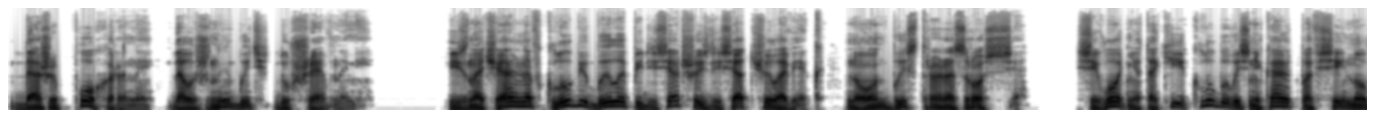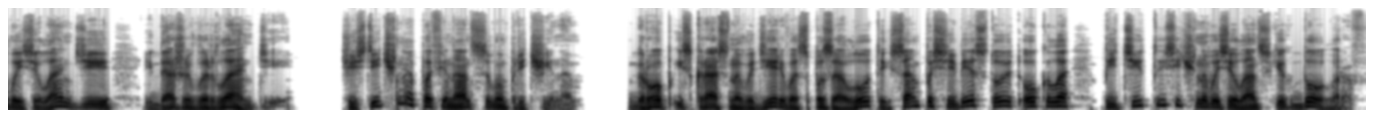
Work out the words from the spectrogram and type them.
Даже похороны должны быть душевными. Изначально в клубе было 50-60 человек, но он быстро разросся. Сегодня такие клубы возникают по всей Новой Зеландии и даже в Ирландии. Частично по финансовым причинам. Гроб из красного дерева с позолотой сам по себе стоит около 5000 новозеландских долларов,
